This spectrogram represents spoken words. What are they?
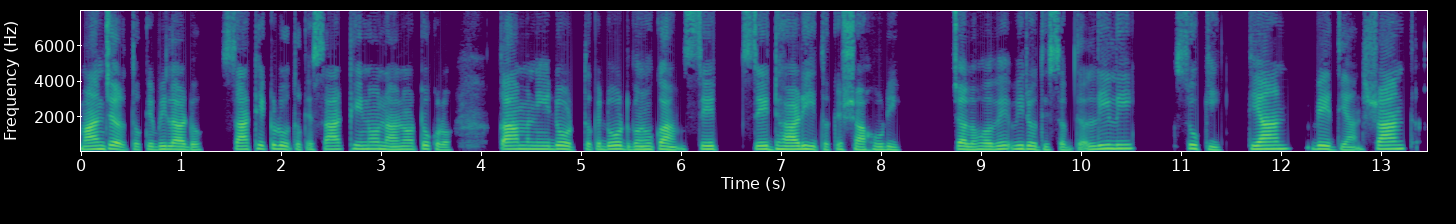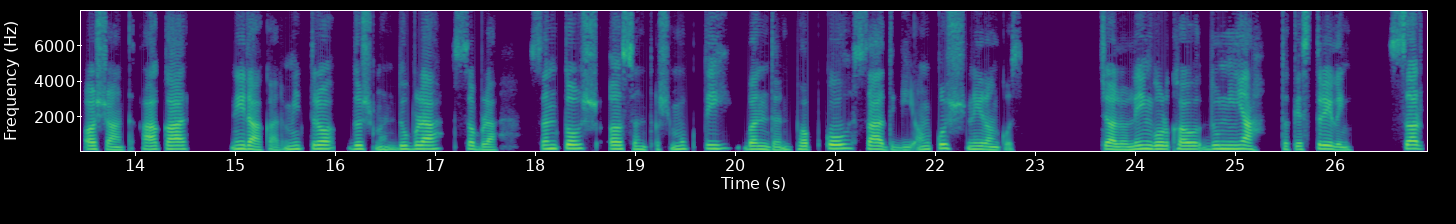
માંજર તો કે બિલાડો સાઠીકડું તો કે સાઠીનો નાનો ટુકડો કામની દોઢ તો કે દોઢ ગણું કામ સેઢાડી તો કે શાહુડી ચલો હવે વિરોધી શબ્દ લીલી સુકી ધ્યાન બેધ્યાન શાંત અશાંત આકાર નિરાકાર, મિત્ર, દુશ્મન, દુબળા, સબળા, સંતોષ, અસંતોષ, મુક્તિ, બંધન, ભપકો, સાદગી, અંકુશ, નિરંકુશ. ચાલો, લિંગ ઓળખાવો, દુનિયા, તો કે સ્ત્રીલિંગ. સર્પ,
